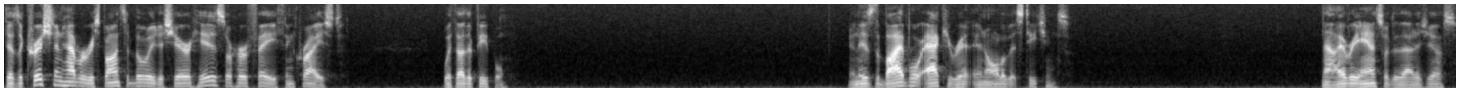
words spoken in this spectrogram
Does a Christian have a responsibility to share his or her faith in Christ with other people? And is the Bible accurate in all of its teachings? Now, every answer to that is yes.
